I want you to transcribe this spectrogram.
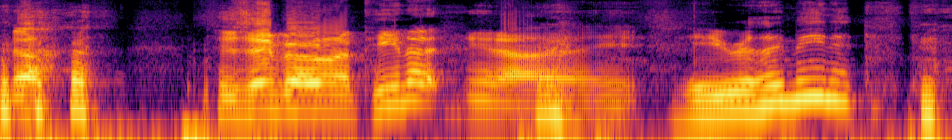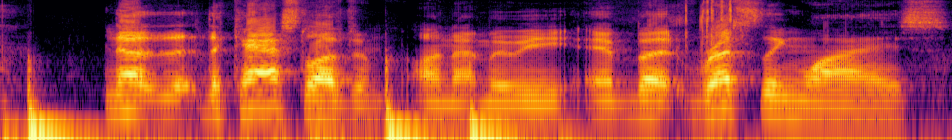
no. Does anybody want a peanut? You know. he- He really mean it. No, the, the cast loved him on that movie, eh, but wrestling wise,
